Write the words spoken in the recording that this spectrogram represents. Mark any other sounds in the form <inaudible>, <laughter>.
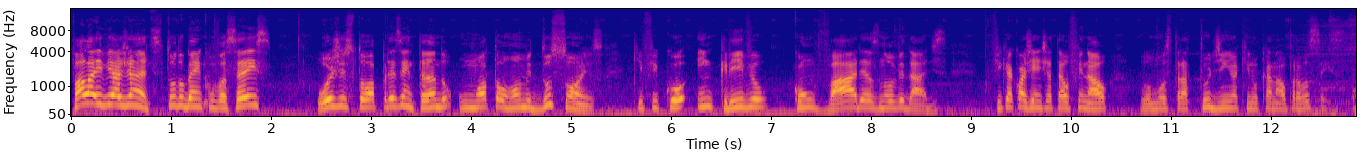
Fala aí viajantes, tudo bem com vocês? Hoje estou apresentando um motorhome dos sonhos que ficou incrível com várias novidades. Fica com a gente até o final, vou mostrar tudinho aqui no canal para vocês.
